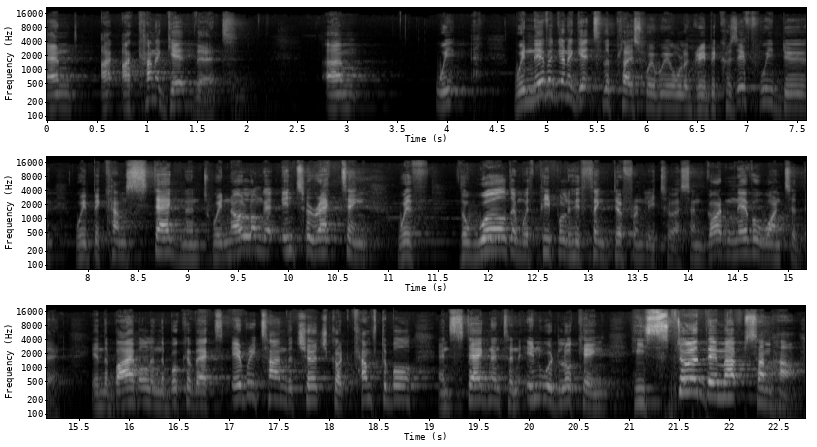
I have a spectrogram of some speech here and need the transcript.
And I, I kind of get that. Um, we, we're never going to get to the place where we all agree because if we do, we become stagnant. We're no longer interacting with the world and with people who think differently to us. And God never wanted that. In the Bible, in the book of Acts, every time the church got comfortable and stagnant and inward looking, He stirred them up somehow.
